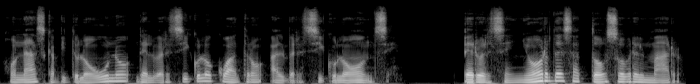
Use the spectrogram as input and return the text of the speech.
Jonás capítulo 1 del versículo 4 al versículo 11. Pero el Señor desató sobre el mar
